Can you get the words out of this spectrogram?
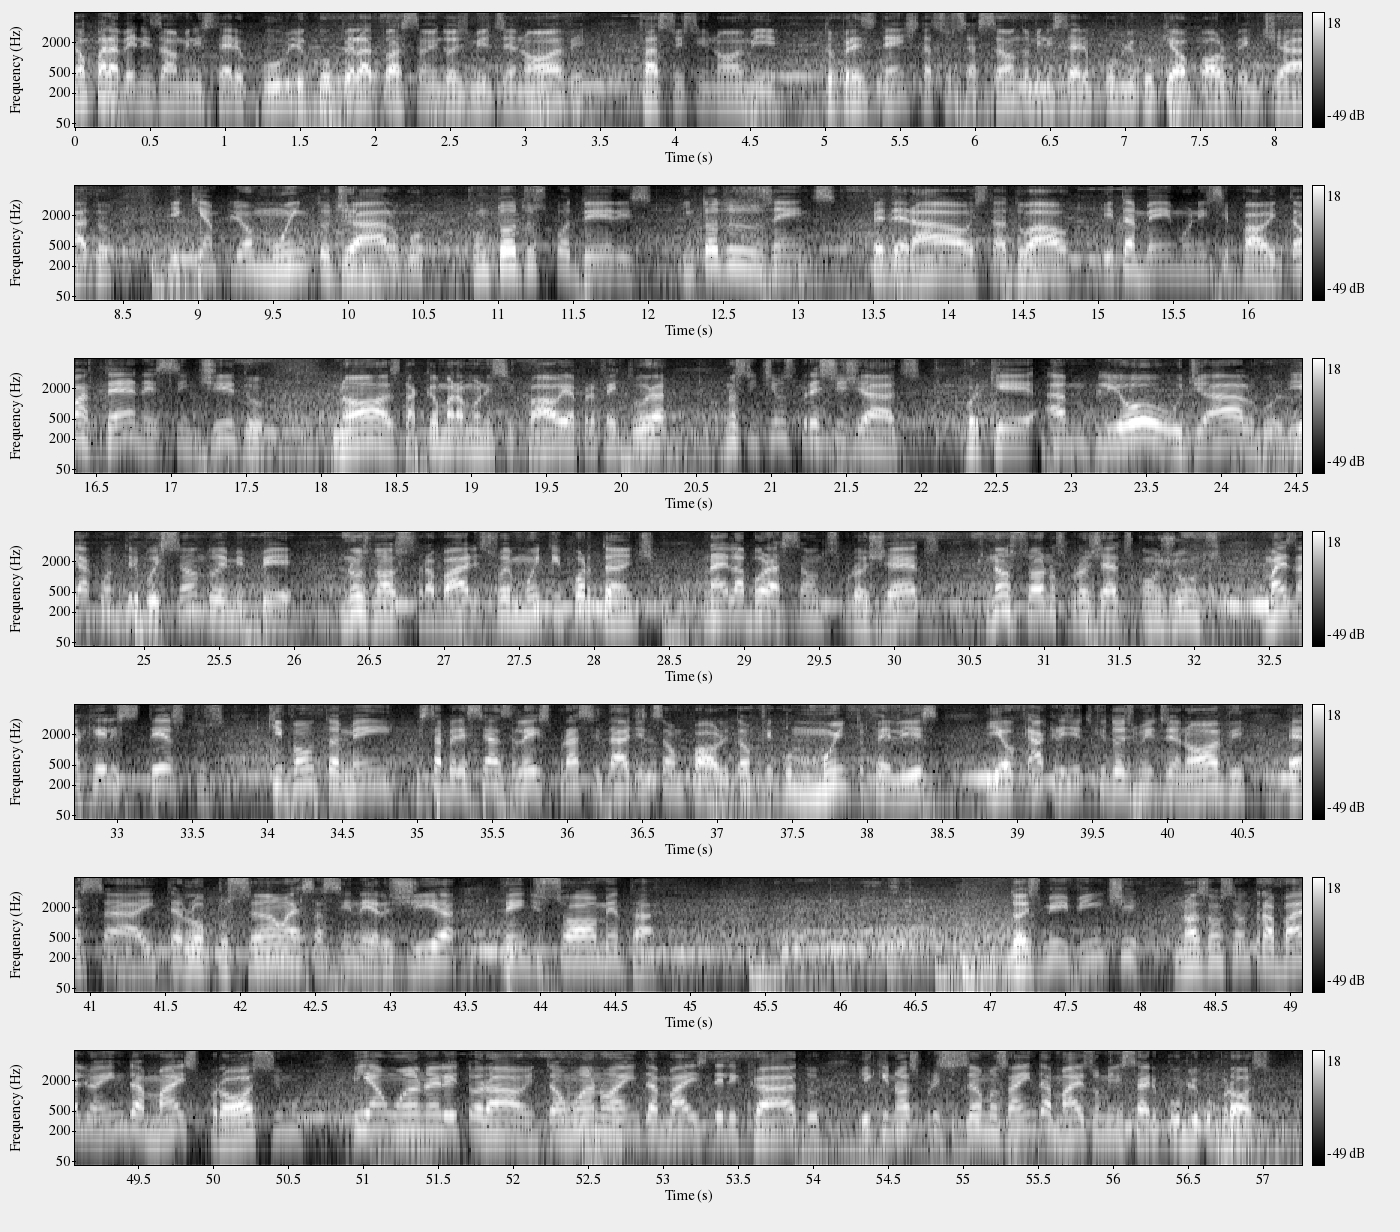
Então, parabenizar o Ministério Público pela atuação em 2019. Faço isso em nome do presidente da Associação do Ministério Público, que é o Paulo Penteado, e que ampliou muito o diálogo com todos os poderes, em todos os entes, federal, estadual e também municipal. Então, até nesse sentido, nós da Câmara Municipal e a Prefeitura nos sentimos prestigiados, porque ampliou o diálogo e a contribuição do MP nos nossos trabalhos foi muito importante na elaboração dos projetos, não só nos projetos conjuntos, mas naqueles textos que vão também estabelecer as leis para a cidade de São Paulo. Então fico muito feliz e eu acredito que 2019 essa interlocução, essa sinergia tende só a aumentar. 2020 nós vamos ter um trabalho ainda mais próximo e é um ano eleitoral, então um ano ainda mais delicado e que nós precisamos ainda mais do Ministério Público próximo.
